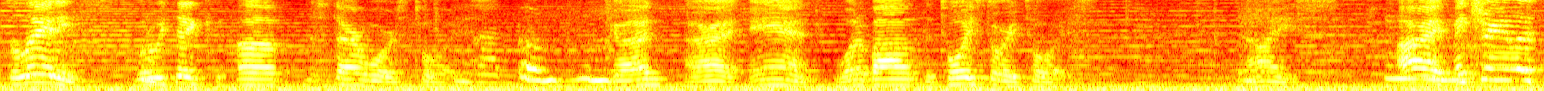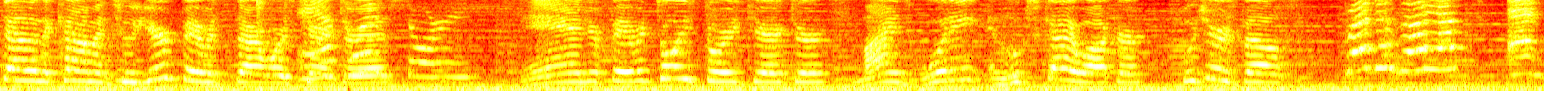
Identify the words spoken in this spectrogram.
So, ladies, what do we think of the Star Wars toys? Good. Good. All right. And what about the Toy Story toys? Nice. All right. Make sure you list down in the comments who your favorite Star Wars character and Toy is Story. and your favorite Toy Story character. Mine's Woody and Luke Skywalker. Who's yours, Bells? Brother Zayat and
